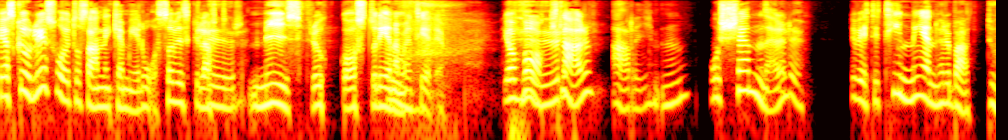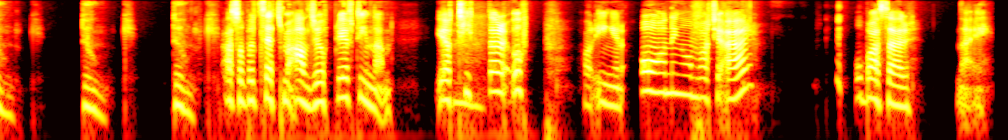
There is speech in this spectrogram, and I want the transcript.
För jag skulle ju sovit hos Annika med Åsa, vi skulle haft Hur? mysfrukost och det ena med det tredje. Jag Hur? vaknar Arg. Mm. och känner, du? du vet i tinningen hur det bara dunk, dunk, dunk. Alltså på ett sätt som jag aldrig upplevt innan. Jag Mm. tittar upp, har ingen aning om vart jag är och bara så här, nej.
